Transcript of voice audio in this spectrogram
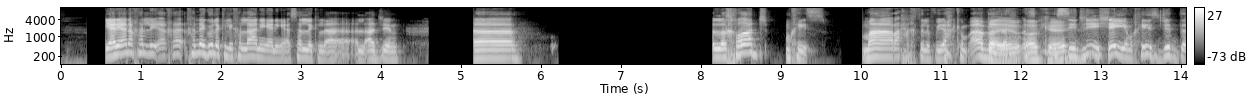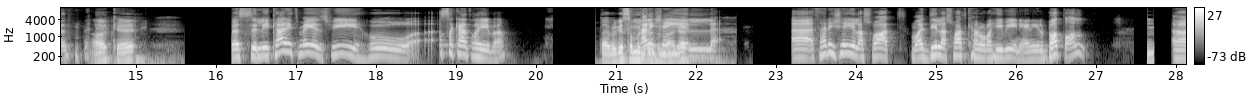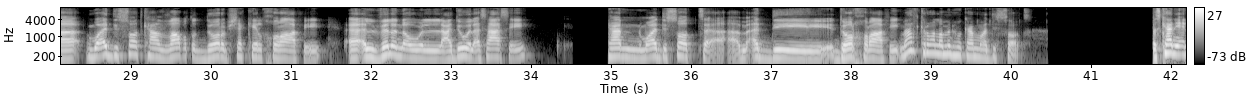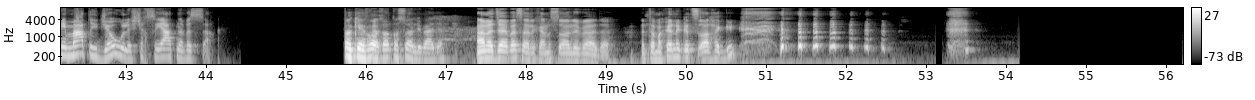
يعني أنا خلي خليني أقول لك اللي خلاني يعني أسلك ال- الآجين. آه الإخراج مخيس. ما راح أختلف وياكم ابدا. طيب أوكي. ال CG شيء مخيس جدا. أوكي. بس اللي كان يتميز فيه هو القصة كانت رهيبة. طيب القصة موجودة في المانجا؟ ال... آه ثاني شيء الأصوات. مؤدين الأصوات كانوا رهيبين يعني البطل آه مؤدي الصوت كان ضابط الدور بشكل خرافي. آه الفيلن أو العدو الأساسي كان مؤدي الصوت آه مؤدي دور خرافي. ما أذكر والله من هو كان مؤدي الصوت. بس كان يعني معطي جو للشخصيات نفسها. أوكي فوز. عطنا السؤال اللي بعده. أنا جاي بسألك عن السؤال اللي بعده. أنت ما كانك قلت السؤال حقي؟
